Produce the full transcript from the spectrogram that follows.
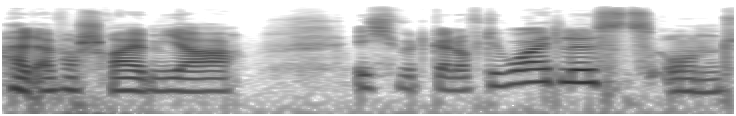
halt einfach schreiben, ja, ich würde gerne auf die Whitelist und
